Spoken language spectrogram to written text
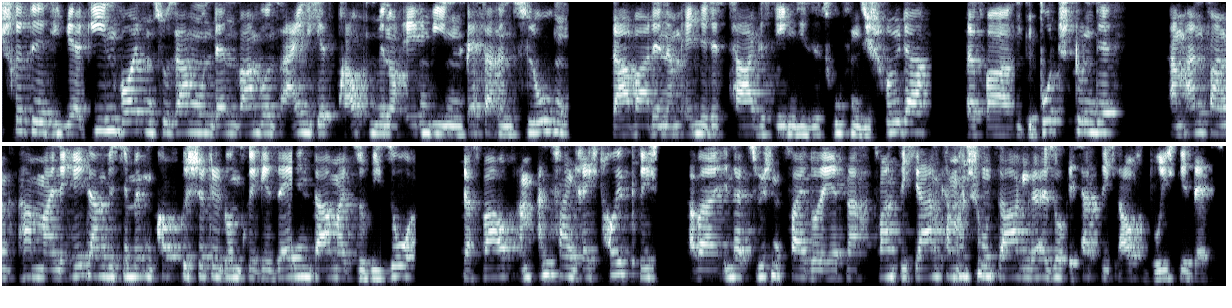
Schritte, die wir gehen wollten zusammen und dann waren wir uns einig, jetzt brauchten wir noch irgendwie einen besseren Slogan. Da war dann am Ende des Tages eben dieses Rufen Sie Schröder. Das war die Geburtsstunde. Am Anfang haben meine Eltern ein bisschen mit dem Kopf geschüttelt, unsere Gesellen damals sowieso. Das war auch am Anfang recht holprig, aber in der Zwischenzeit oder jetzt nach 20 Jahren kann man schon sagen, also es hat sich auch durchgesetzt.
